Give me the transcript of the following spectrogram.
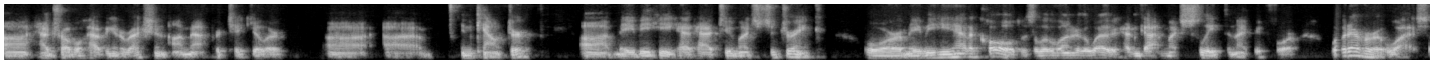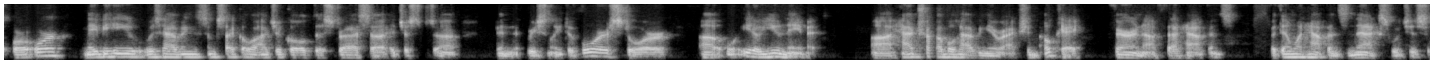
uh, had trouble having an erection on that particular uh, uh, encounter. Maybe he had had too much to drink, or maybe he had a cold, was a little under the weather, hadn't gotten much sleep the night before, whatever it was, or or maybe he was having some psychological distress, uh, had just uh, been recently divorced, or uh, you know, you name it, uh, had trouble having the erection. Okay, fair enough, that happens. But then what happens next, which is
